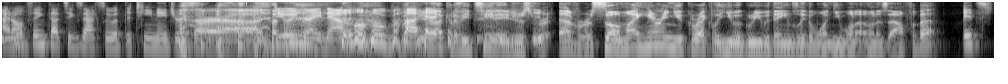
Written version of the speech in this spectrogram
I don't think that's exactly what the teenagers are uh, doing right now, but, You're not going to be teenagers forever. So, am I hearing you correctly? You agree with Ainsley? The one you want to own is Alphabet. it's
